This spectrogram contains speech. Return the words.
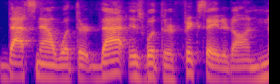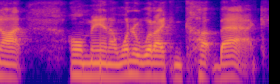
that's now what they're that is what they're fixated on, not, oh man, I wonder what I can cut back.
